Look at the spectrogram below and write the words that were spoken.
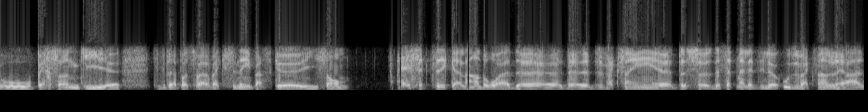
aux personnes qui euh, qui voudraient pas se faire vacciner parce qu'ils sont sceptiques à l'endroit de, de, du vaccin, euh, de, ce, de cette maladie-là ou du vaccin en général,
